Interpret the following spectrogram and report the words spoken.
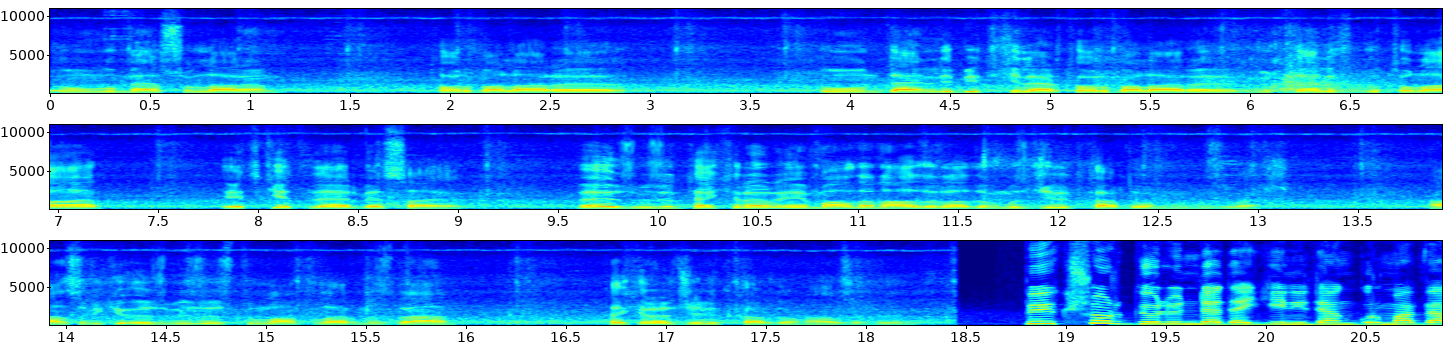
Unlu məhsulların torbaları, un, dənli bitkilər torbaları, müxtəlif qutular, etiketlər və s. Və özümüzün təkrar emaldan hazırladığımız cilt kardonumuz var. Hansını ki özümüz öz tullantılarımızdan təkrar cilt kardonu hazırlıyoruz. Böyükşor gölündə də yenidən qurma və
